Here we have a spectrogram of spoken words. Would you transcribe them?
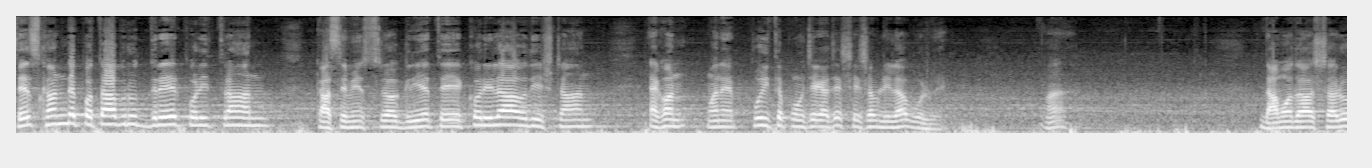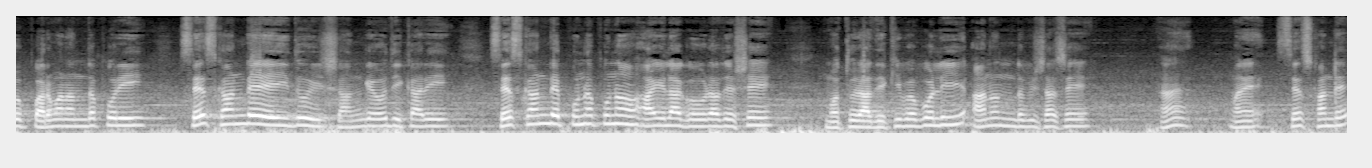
শেষ প্রতাপ রুদ্রের পরিত্রাণ, কাশী মিশ্র গৃহেতে করিলা অধিষ্ঠান। এখন মানে পুরীতে পৌঁছে গেছে, সেসব লীলাও বলবে। হ্যাঁ? দামোদর স্বরূপ পরমানন্দ পুরী শেষ খণ্ডে এই দুই সঙ্গে অধিকারী। শেষ খণ্ডে পুনঃ পুনঃ আইলা গৌড়া দেশে মথুরা দেখিব বলি আনন্দ বিশ্বাসে। হ্যাঁ? মানে শেষ খণ্ডে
